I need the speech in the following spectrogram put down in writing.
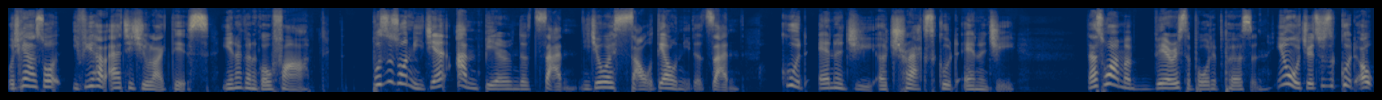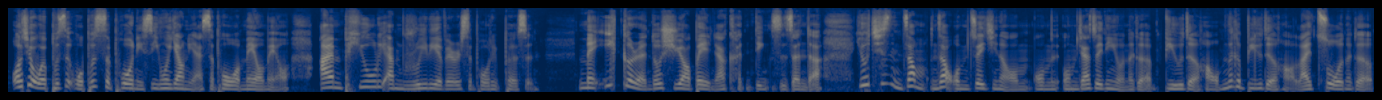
我就跟他说，If you have attitude like this，you're not gonna go far。不是说你今天按别人的赞，你就会扫掉你的赞。Good energy attracts good energy. That's why I'm a very supportive person. 因为我觉得就是 good，哦，而且我不是我不是 support 你，是因为要你来 support 我，没有没有。I'm purely, I'm really a very supportive person. 每一个人都需要被人家肯定，是真的。尤其是你知道，你知道我们最近呢，我们我们我们家最近有那个 builder 哈，我们那个 builder 哈来做那个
